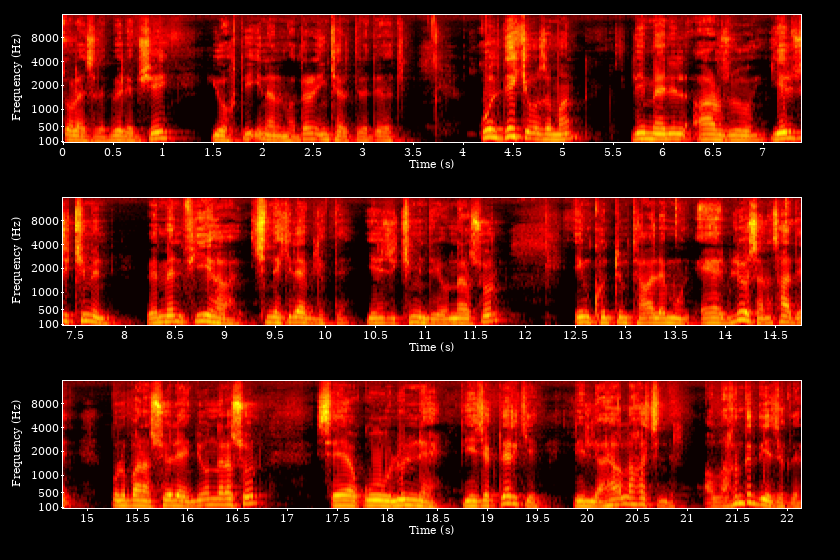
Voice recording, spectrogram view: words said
Dolayısıyla böyle bir şey yok diye inanmadılar, inkar ettiler. Evet. Kul de ki o zaman limenil arzu yeryüzü kimin ve men fiha içindekiler birlikte yeryüzü kimin diye onlara sor. İn kuntum talemun eğer biliyorsanız hadi bunu bana söyleyin diye onlara sor. Seyekulunne diyecekler ki lillahi Allah içindir. Allah'ındır diyecekler.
